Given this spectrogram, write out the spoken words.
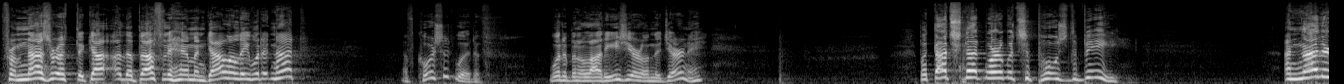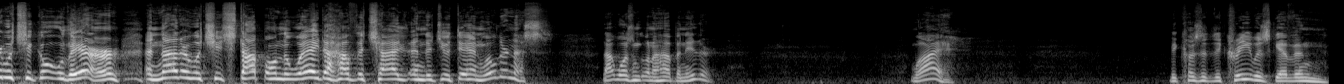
from Nazareth to the Bethlehem in Galilee, would it not? Of course it would have. Would have been a lot easier on the journey. But that's not where it was supposed to be. And neither would she go there, and neither would she stop on the way to have the child in the Judean wilderness. That wasn't going to happen either. Why? Because a decree was given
